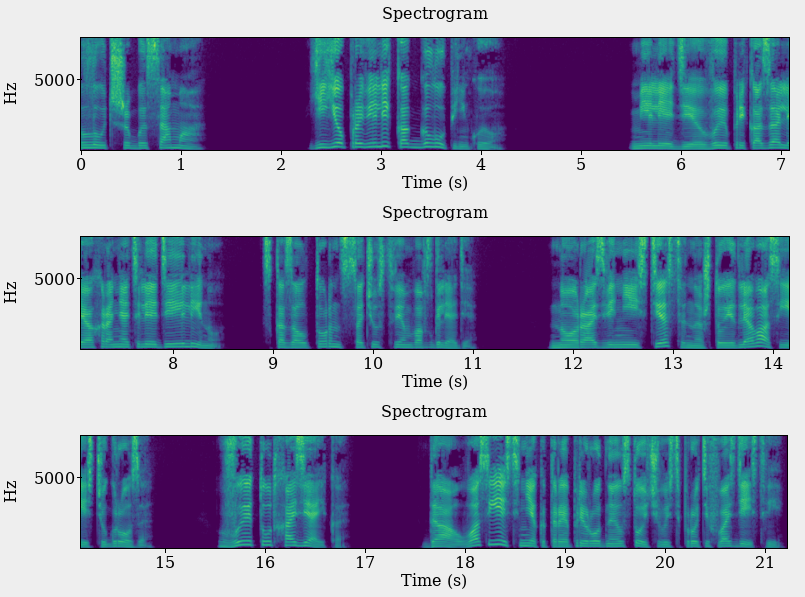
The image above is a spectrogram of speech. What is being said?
Лучше бы сама. Ее провели как глупенькую. «Миледи, вы приказали охранять леди Элину. — сказал Торн с сочувствием во взгляде. «Но разве не естественно, что и для вас есть угроза? Вы тут хозяйка. Да, у вас есть некоторая природная устойчивость против воздействий,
